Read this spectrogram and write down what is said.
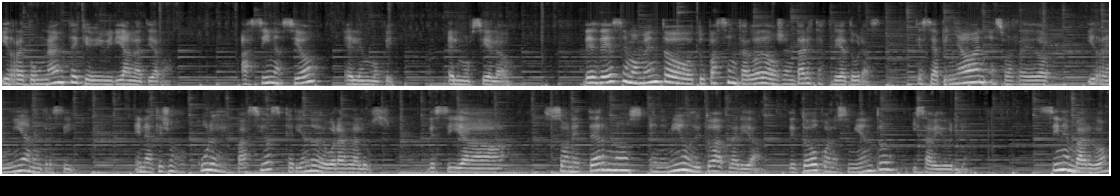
y repugnante que viviría en la tierra. Así nació el Embopí, el murciélago. Desde ese momento Tupaz se encargó de ahuyentar estas criaturas, que se apiñaban en su alrededor y reñían entre sí, en aquellos oscuros espacios queriendo devorar la luz. Decía, son eternos enemigos de toda claridad, de todo conocimiento y sabiduría. Sin embargo,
